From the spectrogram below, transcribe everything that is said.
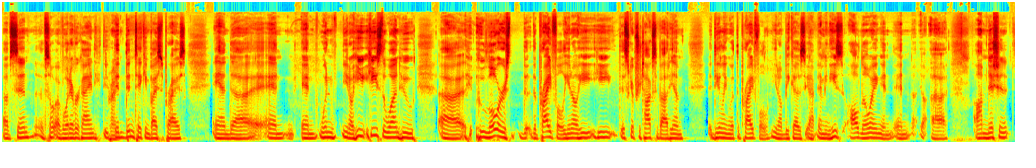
of sin of so, of whatever kind, it right. didn't, didn't take him by surprise, and uh, and and when you know he he's the one who uh, who lowers the, the prideful. You know, he he the scripture talks about him dealing with the prideful. You know, because I mean he's all knowing and and uh, omniscient,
